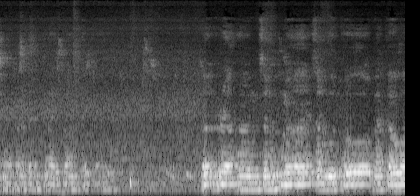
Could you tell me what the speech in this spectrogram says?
ชาพระรัตนตรัพร้มกันแล้อรหังสัมมาสัมพุทโธพระกวา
